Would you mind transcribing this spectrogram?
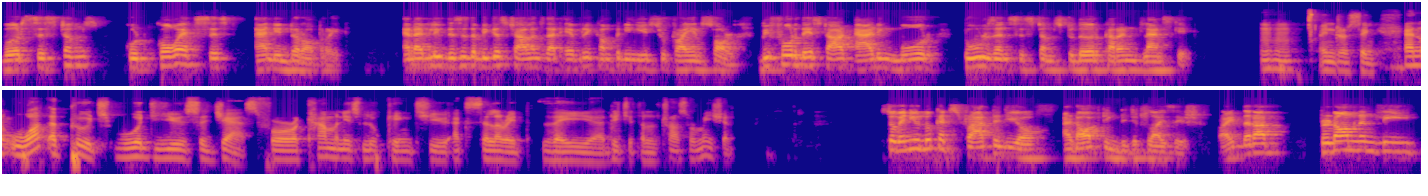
where systems could coexist and interoperate and i believe this is the biggest challenge that every company needs to try and solve before they start adding more tools and systems to their current landscape Mm-hmm. Interesting. And what approach would you suggest for companies looking to accelerate the uh, digital transformation? So, when you look at strategy of adopting digitalization, right, there are predominantly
